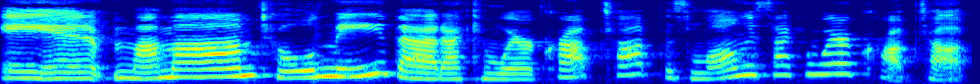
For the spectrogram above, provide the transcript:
And my mom told me that I can wear a crop top as long as I can wear a crop top.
